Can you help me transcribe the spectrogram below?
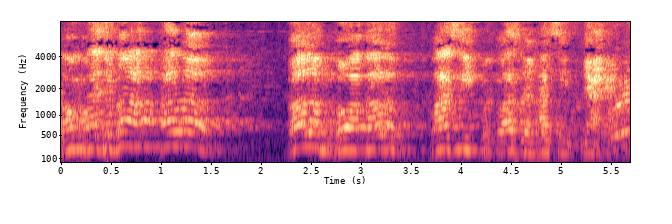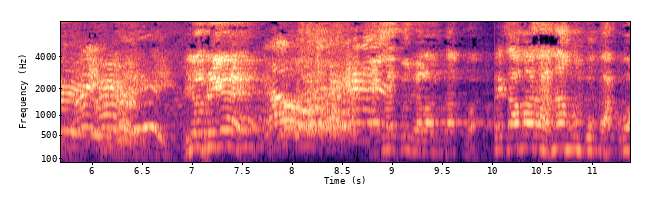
Kamu kejebak, kalem. Kalem, bawa kalem. Klasik, berkelas dan asik. Ya. Hidup Brigade. Satu dalam takwa. Namun ke takwa.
